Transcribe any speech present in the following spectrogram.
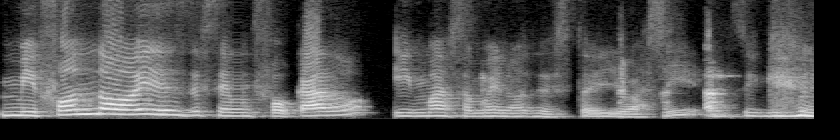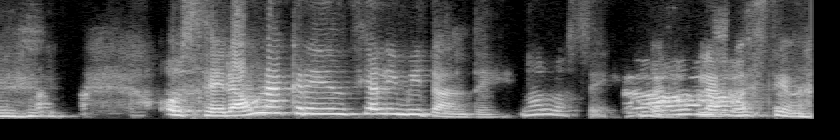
Mi, fondo hoy es desenfocado y más o menos estoy yo así, así que... ¿O será una creencia limitante? No lo sé. la ah. cuestión,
